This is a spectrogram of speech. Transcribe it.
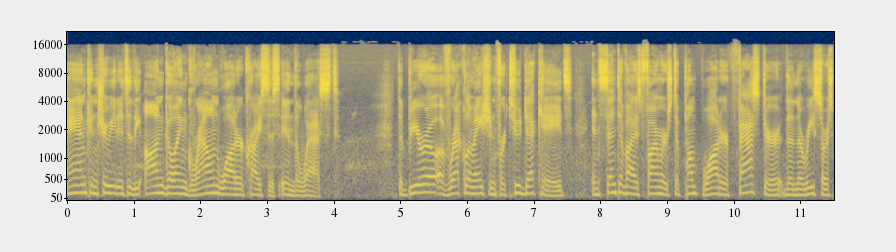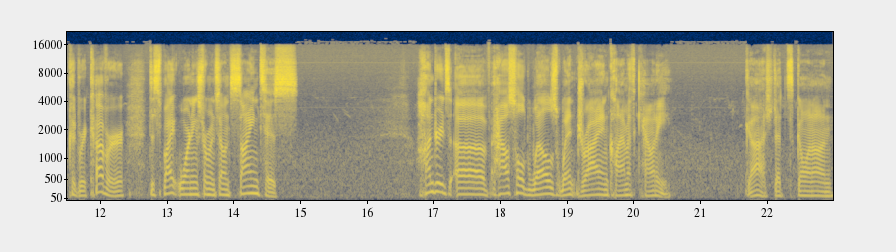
and contributed to the ongoing groundwater crisis in the West. The Bureau of Reclamation for two decades incentivized farmers to pump water faster than the resource could recover, despite warnings from its own scientists. Hundreds of household wells went dry in Klamath County. Gosh, that's going on.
